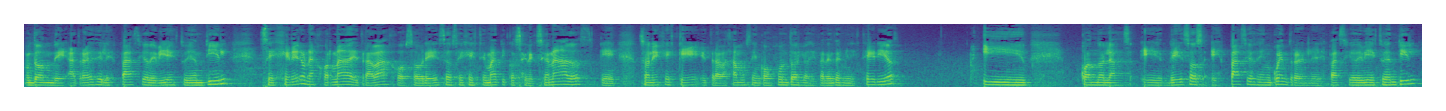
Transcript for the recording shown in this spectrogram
donde a través del espacio de vida estudiantil se genera una jornada de trabajo sobre esos ejes temáticos seleccionados, que son ejes que trabajamos en conjunto los diferentes ministerios. Y cuando las, eh, de esos espacios de encuentro en el espacio de vida estudiantil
